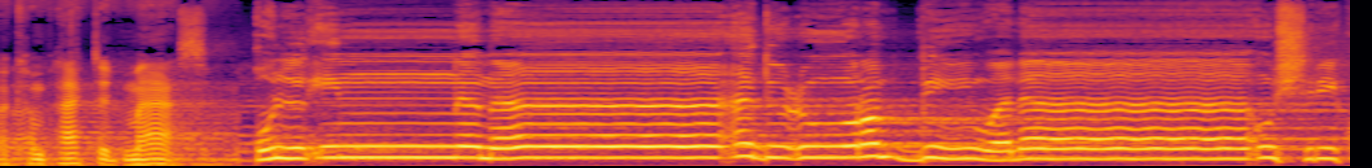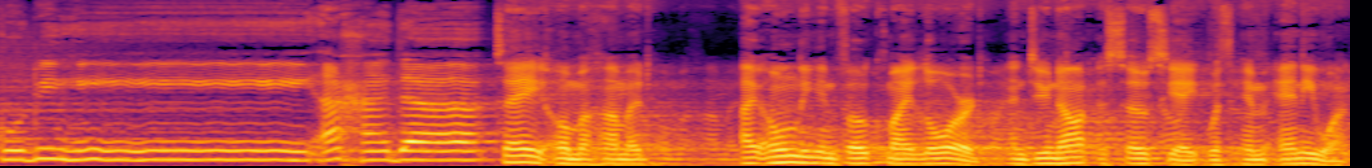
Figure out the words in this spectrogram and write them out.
a compacted mass. قل إنما أدعو ربي ولا أشرك به أحدا Say, O Muhammad, I only invoke my Lord and do not associate with him anyone.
